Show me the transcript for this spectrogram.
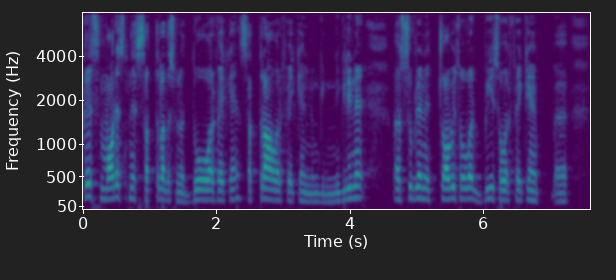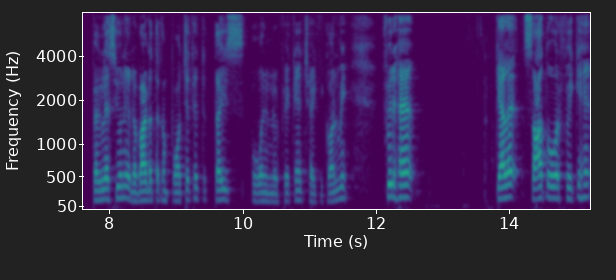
क्रिस मॉरिस ने सत्रह दशमलव दो ओवर फेंके हैं, सत्रह ओवर फेंके हैं लुंगी निगरी ने सुब्रे ने चौबीस ओवर, बीस ओवर फेंके हैं पेगलेसियो ने, रबाडा तक हम पहुँचे थे तो तेईस ओवर इन्होंने फेंके हैं छः की इकॉनमी फिर है क्या सात ओवर फेंके हैं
